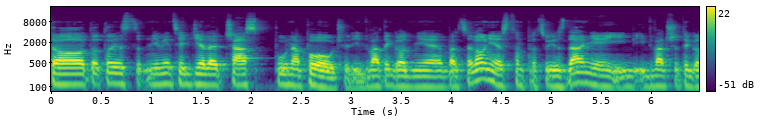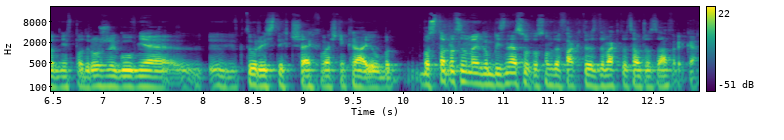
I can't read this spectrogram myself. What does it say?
to, to, to jest mniej więcej dzielę czas pół na pół, czyli dwa tygodnie w Barcelonie, stąd pracuję zdalnie i, i dwa, trzy tygodnie w podróży, głównie w któryś z tych trzech właśnie krajów, bo, bo 100% mojego biznesu to są de facto, jest de facto cały czas Afryka.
